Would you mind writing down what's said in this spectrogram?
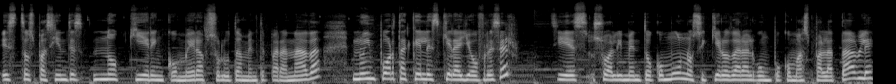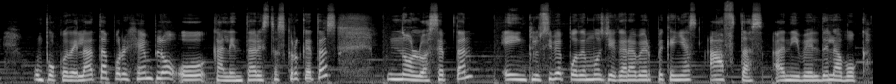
estos pacientes no quieren comer absolutamente para nada, no importa qué les quiera yo ofrecer, si es su alimento común o si quiero dar algo un poco más palatable, un poco de lata, por ejemplo, o calentar estas croquetas, no lo aceptan e inclusive podemos llegar a ver pequeñas aftas a nivel de la boca.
